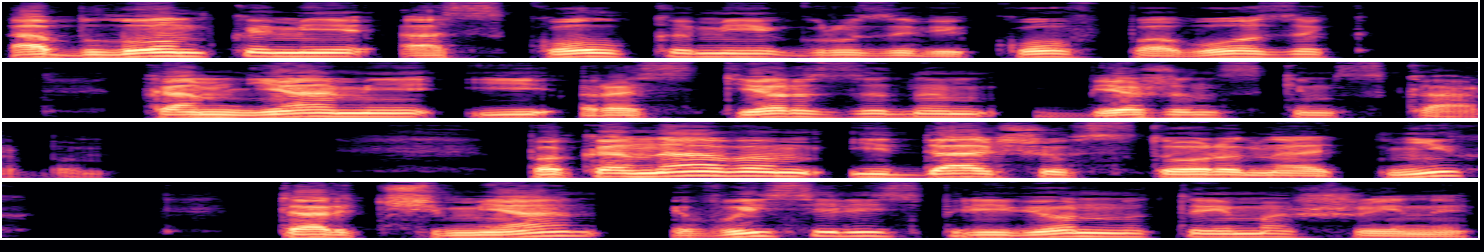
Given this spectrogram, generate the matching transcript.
обломками, осколками грузовиков, повозок, камнями и растерзанным беженским скарбом. По канавам и дальше в сторону от них, торчмя, высились перевернутые машины,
